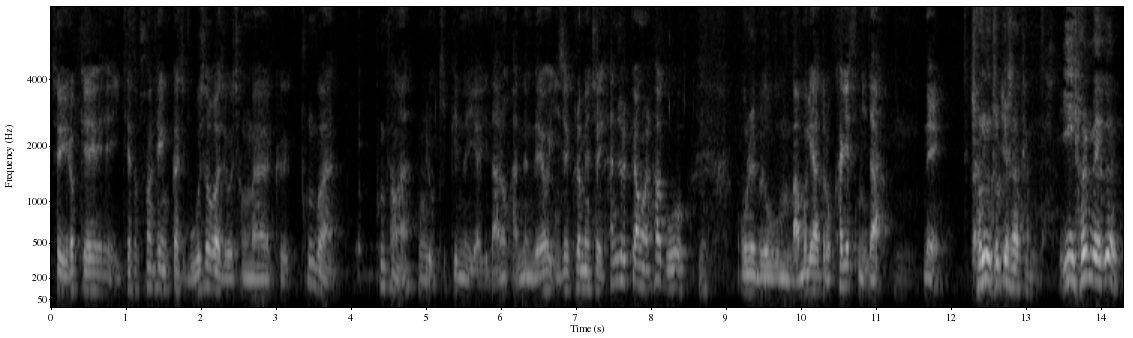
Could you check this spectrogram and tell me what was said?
저희 이렇게 이태석 선생님까지 모셔가지고 정말 그 풍부한 풍성한 그리고 깊이 있는 이야기 나눠봤는데요. 이제 그러면 저희 한 줄 평을 하고 오늘 녹음 마무리하도록 하겠습니다. 네. 저는 그렇게 생각합니다. 이 혈맥은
